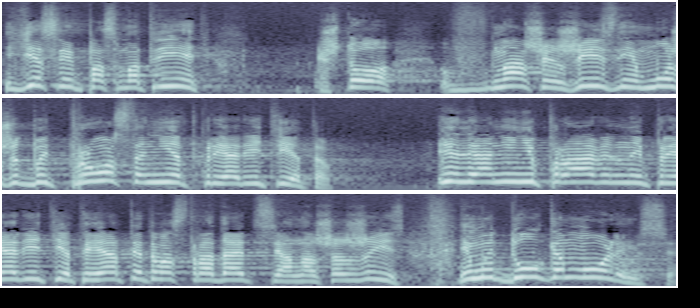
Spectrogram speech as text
если посмотреть, что в нашей жизни, может быть, просто нет приоритетов – или они неправильные приоритеты, и от этого страдает вся наша жизнь. И мы долго молимся,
